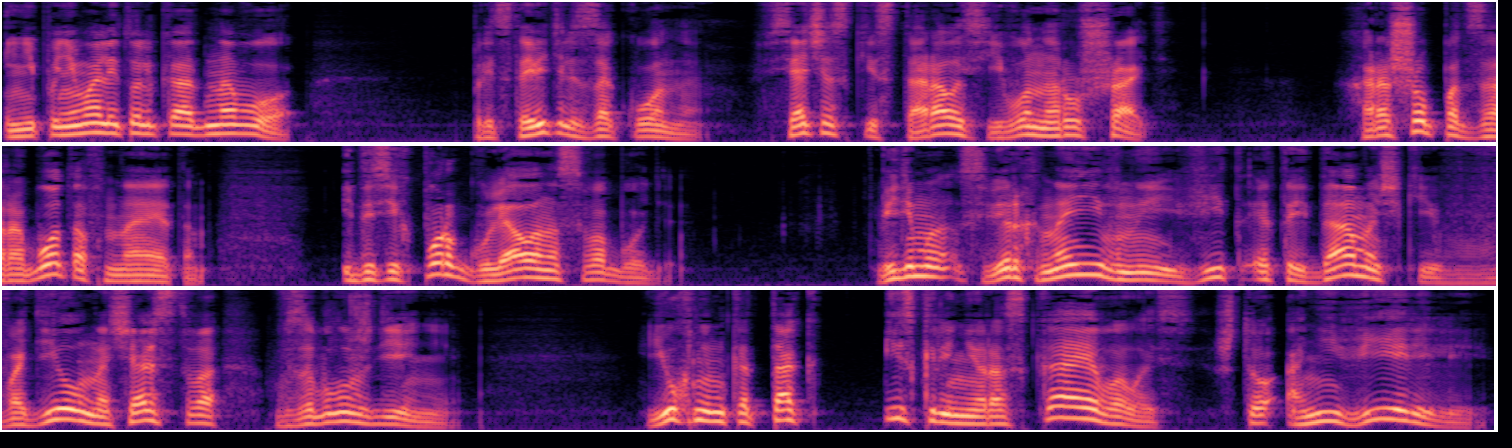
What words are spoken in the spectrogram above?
и не понимали только одного. Представитель закона всячески старалась его нарушать. Хорошо подзаработав на этом, и до сих пор гуляла на свободе. Видимо, сверхнаивный вид этой дамочки вводил начальство в заблуждение. Юхненко так искренне раскаивалась, что они верили.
